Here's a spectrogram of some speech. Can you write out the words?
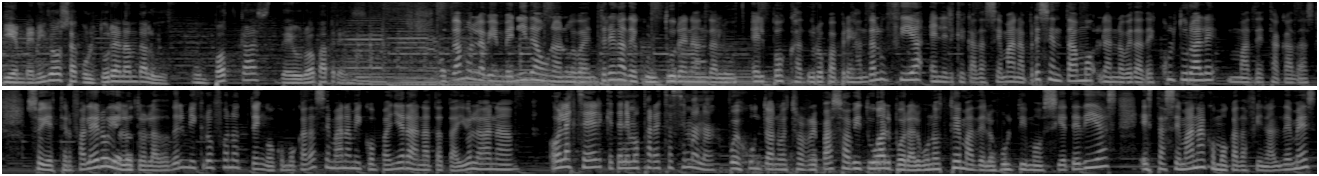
Bienvenidos a Cultura en Andaluz, un podcast de Europa Press. Os damos la bienvenida a una nueva entrega de Cultura en Andaluz, el podcast de Europa Press Andalucía, en el que cada semana presentamos las novedades culturales más destacadas. Soy Esther Falero y al otro lado del micrófono tengo como cada semana a mi compañera Tayolana. Hola Esther, ¿qué tenemos para esta semana? Pues junto a nuestro repaso habitual por algunos temas de los últimos siete días, esta semana, como cada final de mes,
